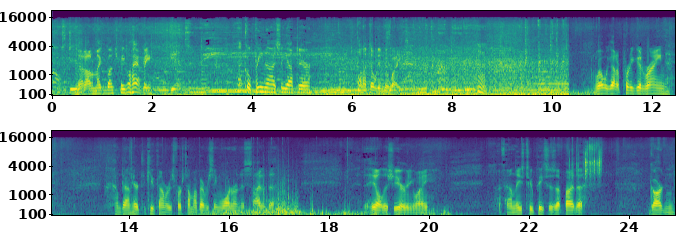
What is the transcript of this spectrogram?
lost it. That ought to make a bunch of people happy. Won't Get to me. That cool peanut I see out there. Thought I told him to wait. Hmm. Well, we got a pretty good rain. I'm down here at the cucumbers. First time I've ever seen water on this side of the the hill this year, anyway. I found these two pieces up by the garden,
